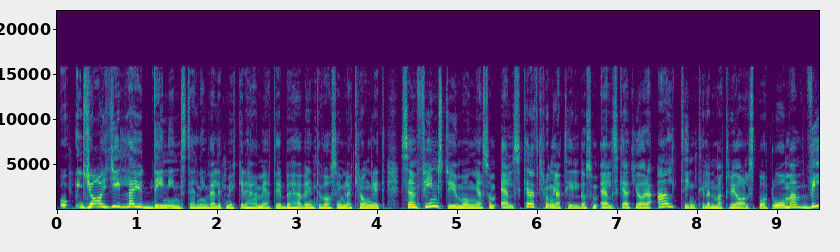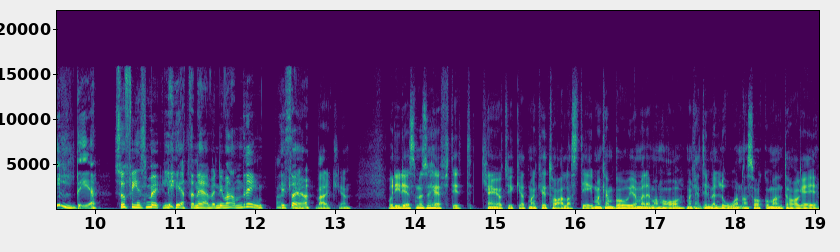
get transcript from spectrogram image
Och jag gillar ju din inställning väldigt mycket, det här med att det behöver inte vara så himla krångligt. Sen finns det ju många som älskar att krångla till det och som älskar att göra allting till en materialsport. Och om man vill det, så finns möjligheten även i vandring, gissar jag. Verkligen, verkligen. Och det är det som är så häftigt, kan jag tycka, att man kan ta alla steg. Man kan börja med det man har. Man kan till och med låna saker om man inte har grejer.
